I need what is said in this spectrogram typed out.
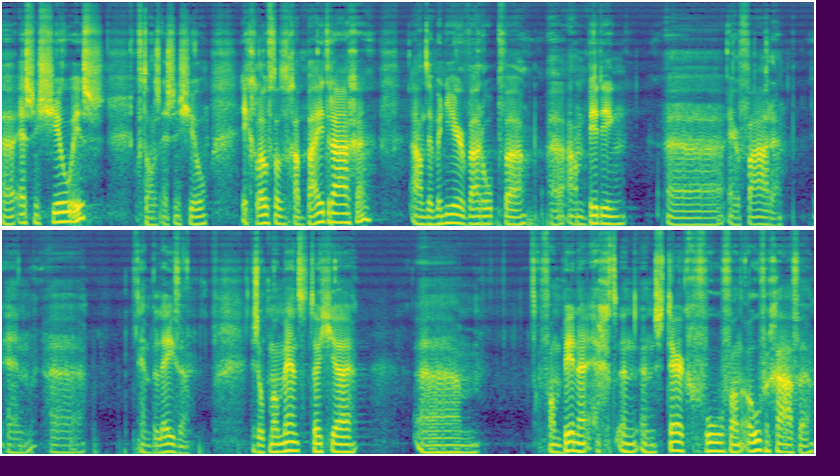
uh, essentieel is, of essentieel, ik geloof dat het gaat bijdragen aan de manier waarop we aanbidding ervaren en, en beleven. Dus op het moment dat je ehm, van binnen echt een, een sterk gevoel van overgave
